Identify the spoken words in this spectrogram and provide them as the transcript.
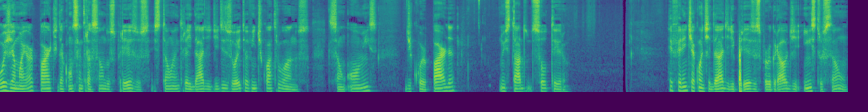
Hoje, a maior parte da concentração dos presos estão entre a idade de 18 a 24 anos, que são homens de cor parda no estado de solteiro. Referente à quantidade de presos por grau de instrução,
